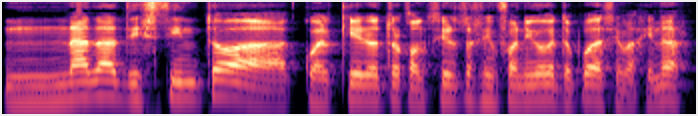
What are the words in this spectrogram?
nada distinto a cualquier otro concierto sinfónico que te puedas imaginar.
